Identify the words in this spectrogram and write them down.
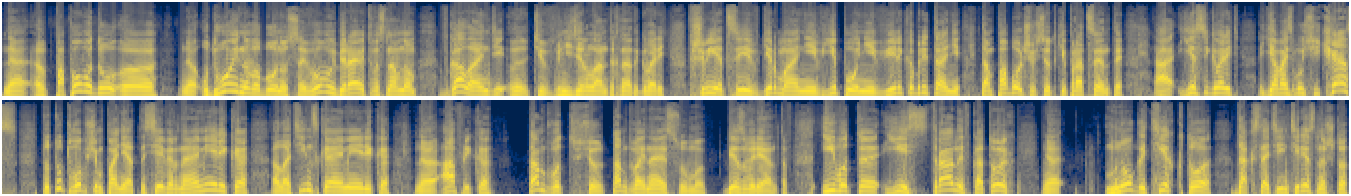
По поводу удвоенного бонуса, его выбирают в основном в Голландии, в Нидерландах, надо говорить, в Швеции, в Германии, в Японии, в Великобритании. Там побольше все-таки проценты. А если говорить, я возьму сейчас, то тут, в общем, понятно. Северная Америка, Латинская Америка, э, Африка. Там вот все, там двойная сумма, без вариантов. И вот э, есть страны, в которых э, много тех, кто... Да, кстати, интересно, что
